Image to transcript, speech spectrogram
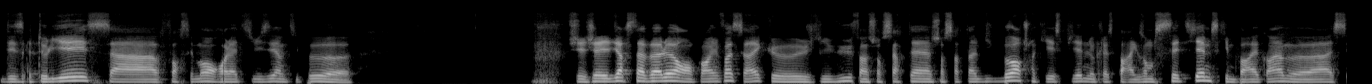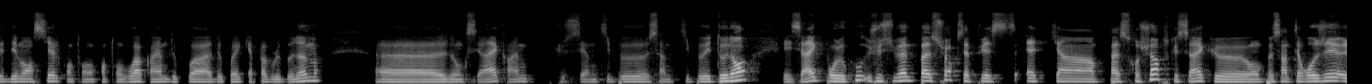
des, ateliers, ça a forcément relativisé un petit peu euh, J'allais dire sa valeur, encore une fois, c'est vrai que je l'ai vu sur certains, sur certains big boards. Je crois qu'ESPN le classe par exemple septième, ce qui me paraît quand même euh, assez démentiel quand on, quand on voit quand même de quoi, de quoi est capable le bonhomme. Euh, donc c'est vrai quand même que c'est un, petit peu, un petit peu étonnant. Et c'est vrai que pour le coup, je ne suis même pas sûr que ça puisse être qu'un pass rusher, parce que c'est vrai qu'on peut s'interroger.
